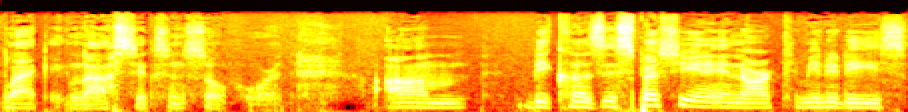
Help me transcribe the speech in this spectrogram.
black agnostics, and so forth. Um, because especially in our communities,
